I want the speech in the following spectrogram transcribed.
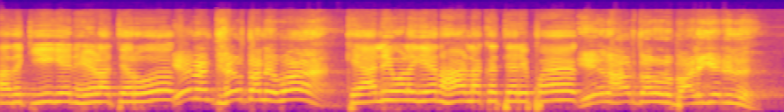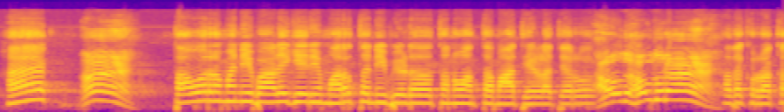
ಅದಕ್ಕೆ ಈಗೇನು ಹೇಳತ್ಯಾರು ಏನಂತ ಹೇಳ್ತಾನೆ ಇವ? ಕ್ಯಾಲಿ ಒಳಗೆ ಏನು ಹಾಡ್ಲಕತ್ಯಾರಿಪ್ಪ ಏನ್ ಹಾಡ್ತಾನ ನೋಡು ಬಾಳಿಗೇರಿದ ಹಾ? ಹಾ. ತವರ ಮನಿ ಬಾಳಿಗೇರಿ ಮರತನಿ ಬಿಡ ತನ್ನುವಂತ ಮಾತು ಹೇಳತ್ತಾರು ಹೌದು ಹೌದಲ್ಲ? ಅದಕ್ಕೆ ರೊಕ್ಕ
